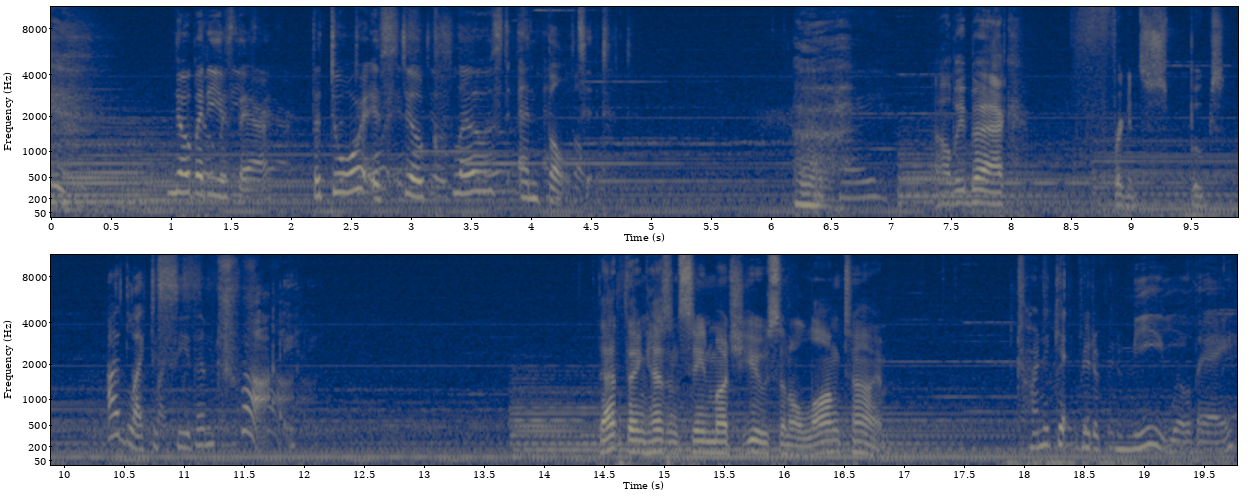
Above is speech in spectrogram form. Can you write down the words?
Nobody is there. The door is still closed and bolted. I'll be back. Friggin' spooks. I'd like to see them try. That thing hasn't seen much use in a long time. Trying to get rid of me, will they?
